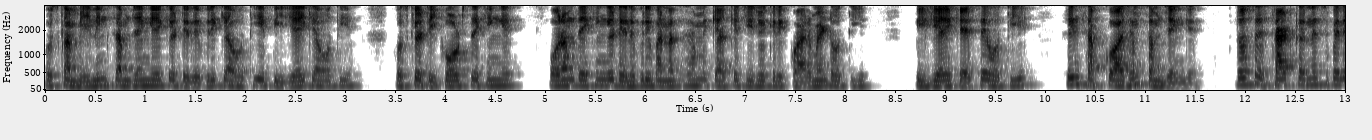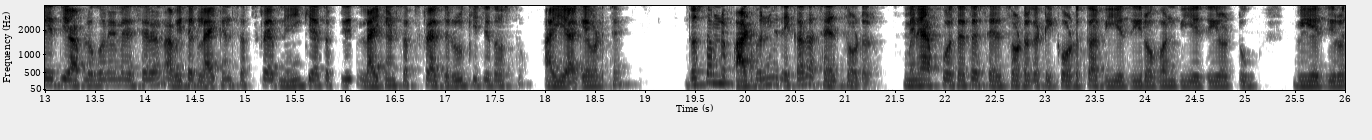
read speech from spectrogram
उसका मीनिंग समझेंगे कि डिलीवरी क्या होती है पीजीआई क्या होती है, उसके टी कोड्स देखेंगे, और हम देखेंगे डिलीवरी बनाते समय क्या क्या चीज़ों की रिक्वायरमेंट होती है पीजीआई कैसे होती है, इन सबको आज हम समझेंगे। दोस्तों स्टार्ट करने से पहले यदि आप लोगों ने मेरे चैनल अभी तक लाइक एंड सब्सक्राइब नहीं किया तो प्लीज़ लाइक एंड सब्सक्राइब ज़रूर कीजिए दोस्तों। आइए आगे बढ़ते हैं। दोस्तों, हमने पार्ट वन में देखा था सेल्स ऑर्डर मैंने आपको बताया था सेल्स ऑर्डर का टिक ऑर्डर था V A zero one V A zero two V A zero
